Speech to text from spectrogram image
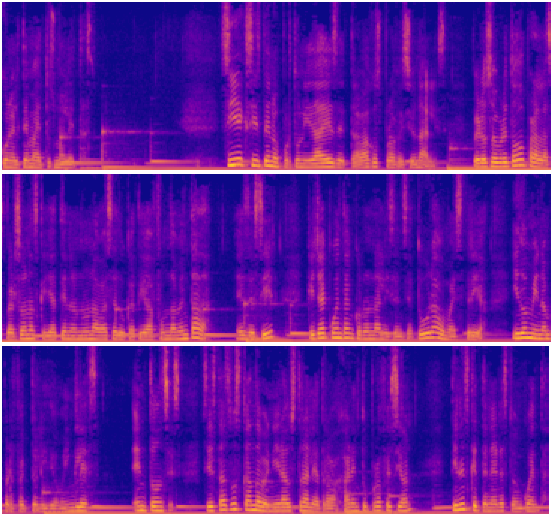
con el tema de tus maletas. Sí existen oportunidades de trabajos profesionales, pero sobre todo para las personas que ya tienen una base educativa fundamentada, es decir, que ya cuentan con una licenciatura o maestría y dominan perfecto el idioma inglés. Entonces, si estás buscando venir a Australia a trabajar en tu profesión, tienes que tener esto en cuenta,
